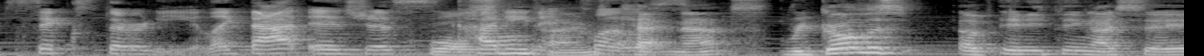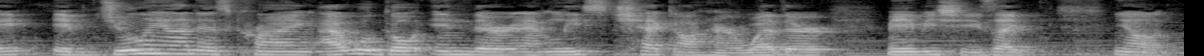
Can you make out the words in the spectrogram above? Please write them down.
6.30. Like that is just well, cutting it close. cat naps. Regardless of anything I say, if Julian is crying, I will go in there and at least check on her, whether maybe she's like, you know,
